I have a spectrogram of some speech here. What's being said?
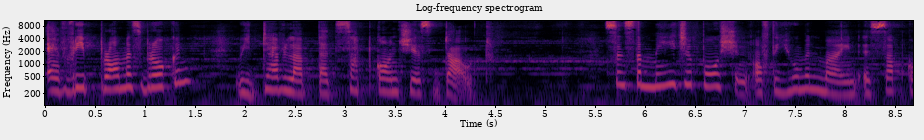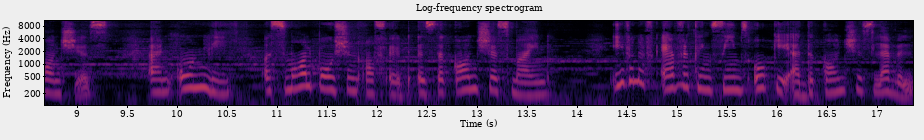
every promise broken, we develop that subconscious doubt. Since the major portion of the human mind is subconscious and only a small portion of it is the conscious mind, even if everything seems okay at the conscious level,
